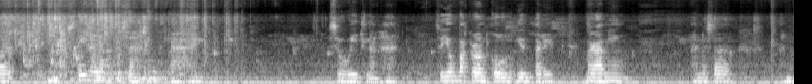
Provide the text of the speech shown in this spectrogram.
ah, stay na lang ako sa bahay. So, wait lang ha. So, yung background ko, yun pa rin. Maraming, ano sa, ano,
